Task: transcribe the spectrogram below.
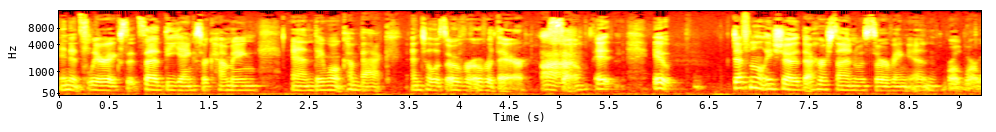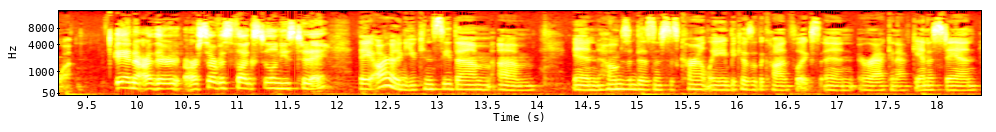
in its lyrics, it said the Yanks are coming and they won't come back until it's over over there. So it it definitely showed that her son was serving in World War One. And are there are service flags still in use today? They are. and You can see them um, in homes and businesses currently because of the conflicts in Iraq and Afghanistan.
